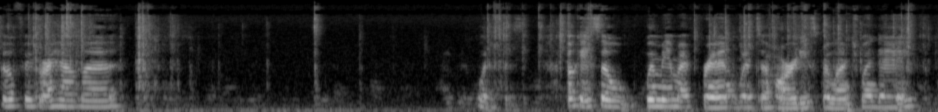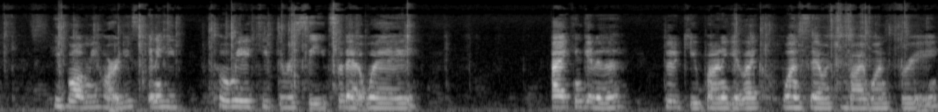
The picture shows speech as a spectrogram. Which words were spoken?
Go figure I have a... What is this? Okay, so when me and my friend went to Hardee's for lunch one day, he bought me Hardee's and he told me to keep the receipt so that way I can get a do the coupon and get like one sandwich and buy one free.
